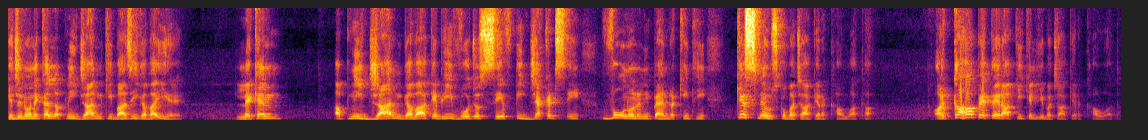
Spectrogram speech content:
कि जिन्होंने कल अपनी जान की बाजी गवाई है, लेकिन अपनी जान गवा के भी वो जो सेफ्टी जैकेट्स थी, वो उन्होंने नहीं पहन रखी थी। किसने उसको बचा के रखा हुआ था? और कहाँ पे तैराकी के लिए बचा के रखा हुआ था?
